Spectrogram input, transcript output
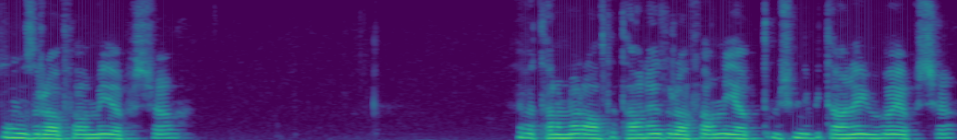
Son zürafamı yapacağım. Evet hanımlar 6 tane zürafamı yaptım. Şimdi bir tane yuva yapacağım.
